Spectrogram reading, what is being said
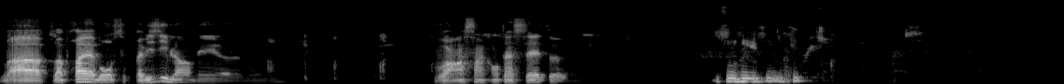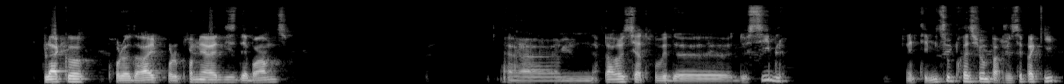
Bah, après, bon, c'est prévisible, hein, mais euh, bon. voir un 50 à 7. euh, pour le drive, pour le premier et 10 des Browns. Euh, n'a pas réussi à trouver de, de cible. Il a été mis sous pression par je sais pas qui.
